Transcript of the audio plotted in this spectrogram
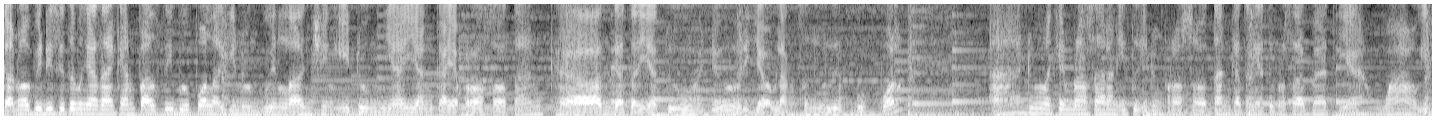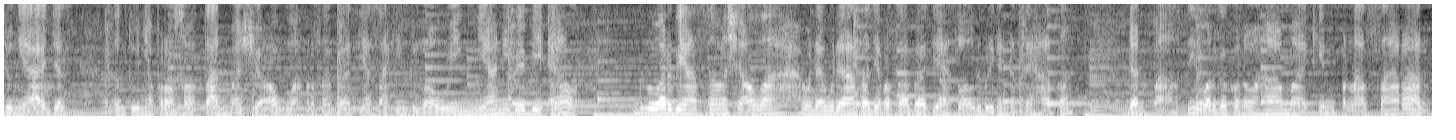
Kak Novi di situ mengatakan pasti Bu Pol lagi nungguin launching hidungnya yang kayak perosotan kan? Katanya tuh. Duh dijawab langsung oleh Bu Pol Aduh makin penasaran itu hidung perosotan katanya tuh persahabat ya Wow hidungnya aja tentunya perosotan. Masya Allah persahabat ya saking glowingnya nih BBL Luar biasa Masya Allah. Mudah-mudahan saja persahabat ya selalu diberikan kesehatan. Dan pasti warga Konoha makin penasaran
